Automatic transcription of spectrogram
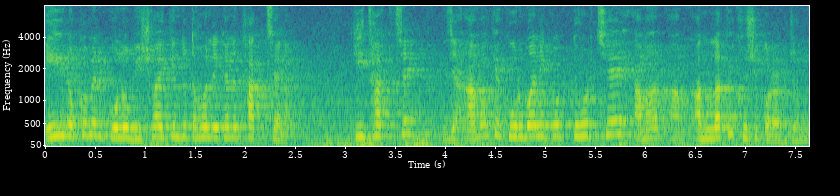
এই রকমের কোনো বিষয় কিন্তু তাহলে এখানে থাকছে না। কি থাকছে? যে আমাকে কোরবানি করতে হচ্ছে আমার আল্লাহকে খুশি করার জন্য।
